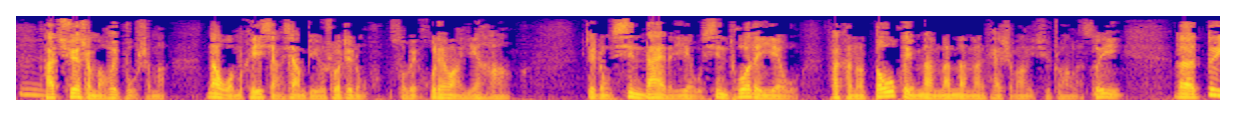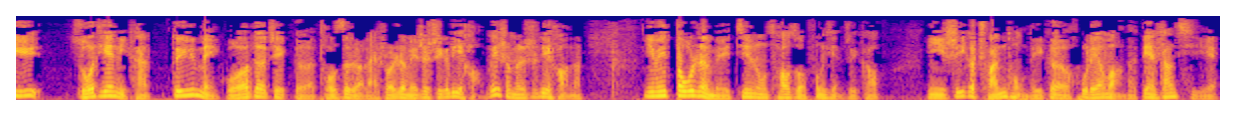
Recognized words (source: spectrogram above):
嗯，他缺什么会补什么。那我们可以想象，比如说这种所谓互联网银行，这种信贷的业务、信托的业务，它可能都会慢慢慢慢开始往里去装了。所以，呃，对于昨天你看，对于美国的这个投资者来说，认为这是一个利好。为什么是利好呢？因为都认为金融操作风险最高。你是一个传统的一个互联网的电商企业，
